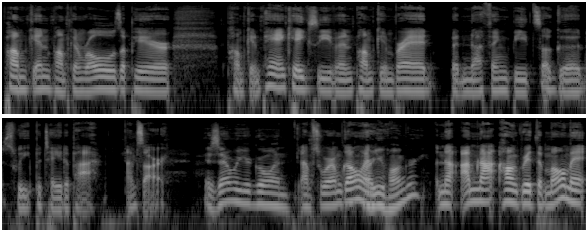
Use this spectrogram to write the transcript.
pumpkin, pumpkin rolls up here, pumpkin pancakes, even pumpkin bread, but nothing beats a good sweet potato pie. I'm sorry. Is that where you're going? That's where I'm going. Are you hungry? No, I'm not hungry at the moment,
